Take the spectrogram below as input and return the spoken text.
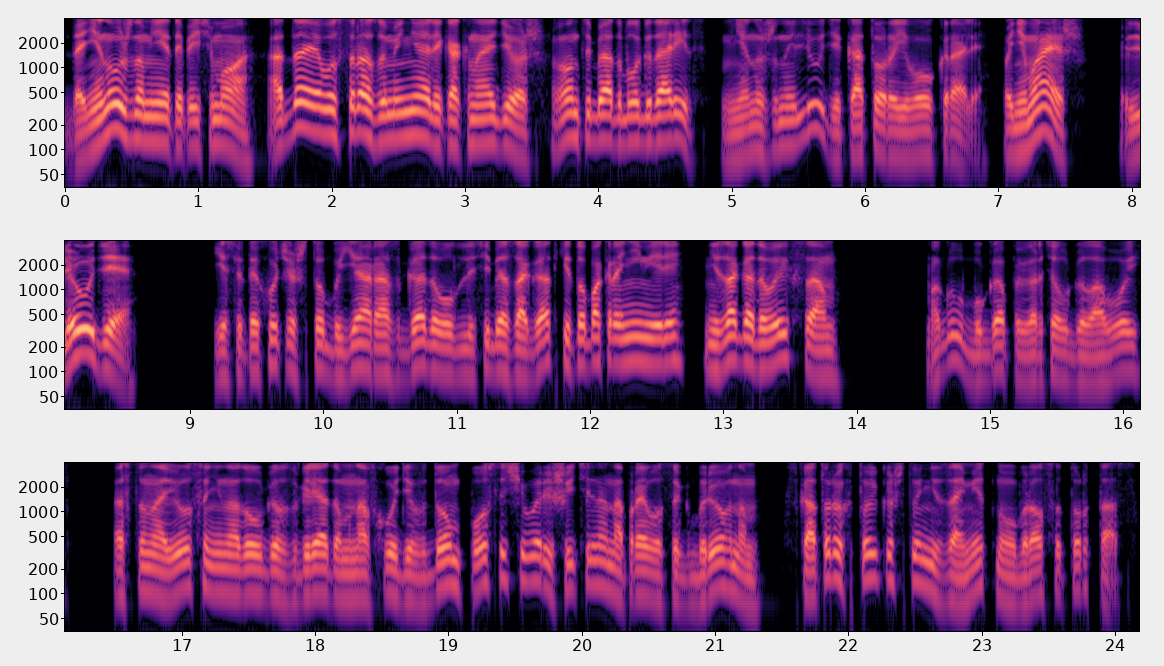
«Да не нужно мне это письмо. Отдай его сразу меняли, как найдешь. Он тебя отблагодарит. Мне нужны люди, которые его украли. Понимаешь? Люди!» «Если ты хочешь, чтобы я разгадывал для тебя загадки, то, по крайней мере, не загадывай их сам». Магул Буга повертел головой, остановился ненадолго взглядом на входе в дом, после чего решительно направился к бревнам, с которых только что незаметно убрался Туртас.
